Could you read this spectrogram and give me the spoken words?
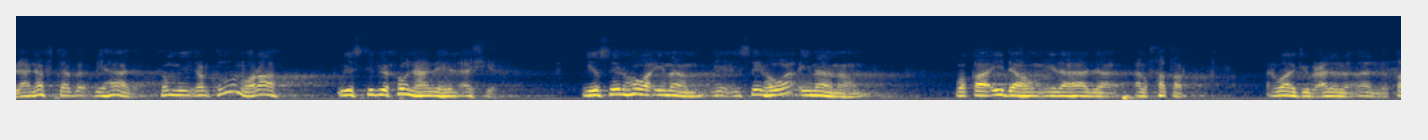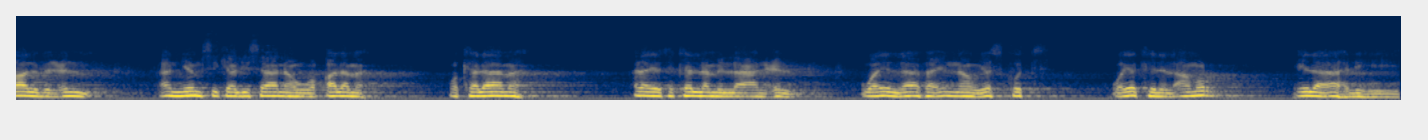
لا نفتى بهذا. ثم يركضون وراه ويستبيحون هذه الأشياء. يصير هو إمام يصير هو إمامهم. وقائدهم إلى هذا الخطر الواجب على طالب العلم أن يمسك لسانه وقلمه وكلامه فلا يتكلم إلا عن علم وإلا فإنه يسكت ويكل الأمر إلى أهله.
